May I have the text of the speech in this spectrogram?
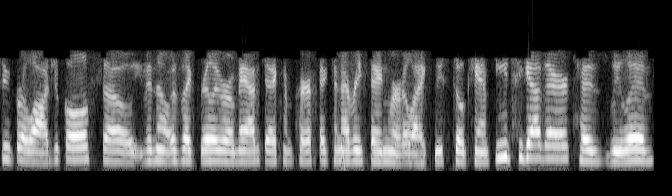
super logical. So even though it was like really romantic and perfect and everything we're like we still can't be together because we live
